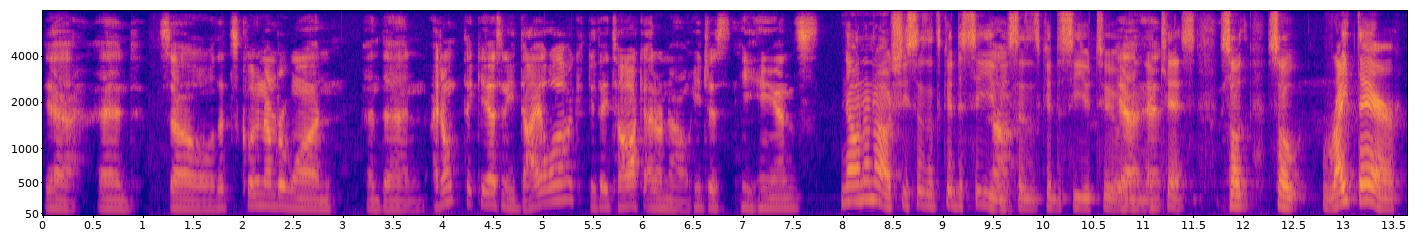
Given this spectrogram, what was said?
Yeah, and so that's clue number one. And then I don't think he has any dialogue. Do they talk? I don't know. He just he hands. No, no, no. She says it's good to see you. Oh. He says it's good to see you too, Yeah, and then they and- kiss. So, so right there,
